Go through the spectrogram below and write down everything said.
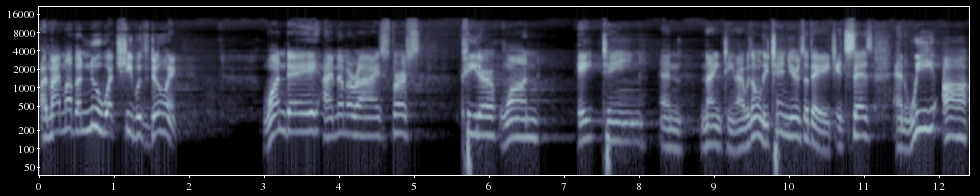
But my mother knew what she was doing. One day I memorized First Peter 1 18 and 19. I was only 10 years of age. It says, And we are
